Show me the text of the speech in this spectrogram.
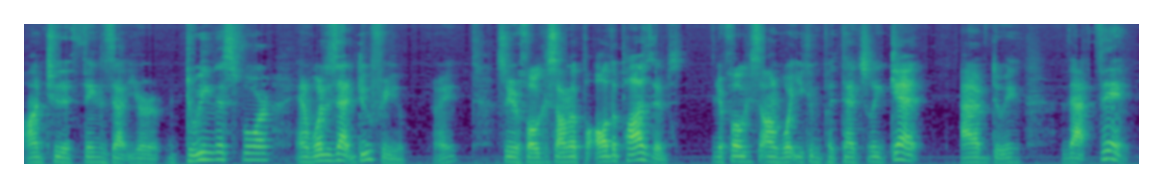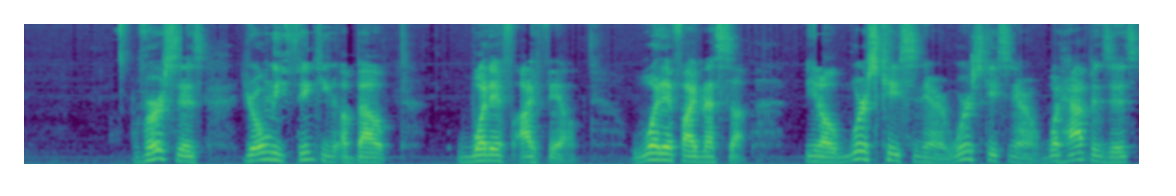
onto the things that you're doing this for, and what does that do for you, right? So you're focused on the, all the positives. You're focused on what you can potentially get out of doing that thing. Versus you're only thinking about what if I fail? What if I mess up? You know, worst case scenario, worst case scenario. What happens is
